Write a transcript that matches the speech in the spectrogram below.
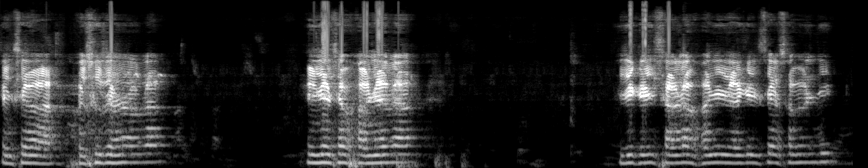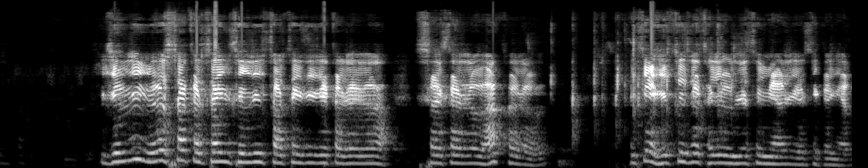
त्यांच्या पशुधनाला पिण्याच्या पाण्याला जे काही चारा पाणी लागेल त्या संबंधी जेवढी व्यवस्था करता येईल तेवढी तातडीने करायला सरकारला भाग करावं त्या हेतूने खरी उन्नती मिळाली आज या ठिकाणी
